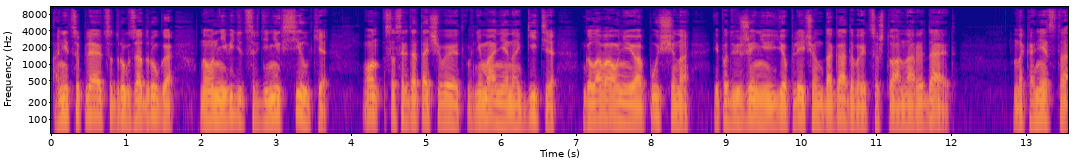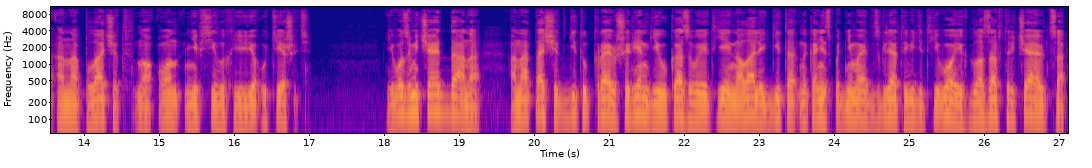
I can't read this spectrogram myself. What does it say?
Они цепляются друг за друга, но он не видит среди них силки. Он сосредотачивает внимание на Гите, голова у нее опущена, и по движению ее плеч он догадывается, что она рыдает. Наконец-то она плачет, но он не в силах ее утешить. Его замечает Дана. Она тащит Гиту к краю шеренги и указывает ей на Лали. Гита, наконец, поднимает взгляд и видит его, их глаза встречаются.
